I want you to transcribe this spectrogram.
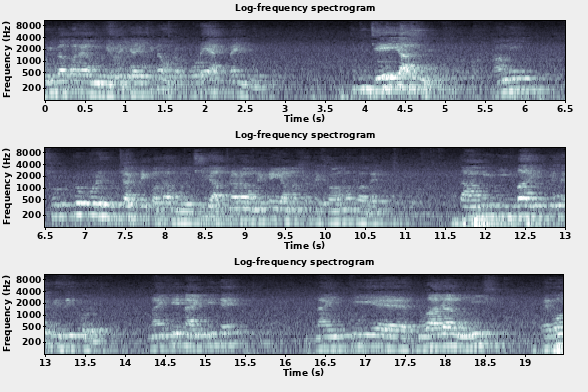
ওই ব্যাপারে আমি যেতে চাইছি না, ওটা পরে এক লাইন কিন্তু যেই আসুক, আমি ছোট্ট করে দু চারটে কথা বলছি, আপনারা অনেকেই আমার সাথে সহমত হবেন। তা আমি তিনবার ইউপিতে ভিজিট করি নাইনটিন নাইনটিতে নাইনটি দু হাজার উনিশ, এবং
